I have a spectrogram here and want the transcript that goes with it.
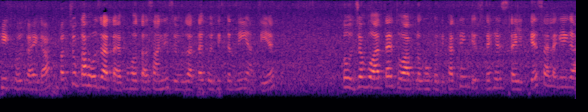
ठीक हो जाएगा। बच्चों का हो जाता है बहुत आसानी से हो जाता है कोई दिक्कत नहीं आती है। तो जब वो आता है तो आप लोगों को दिखाते हैं कि उसका हेयर स्टाइल कैसा लगेगा।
